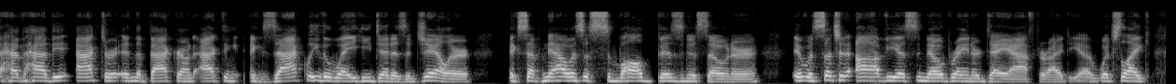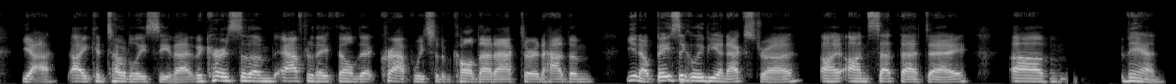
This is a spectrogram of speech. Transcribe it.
have had the actor in the background acting exactly the way he did as a jailer, except now as a small business owner. It was such an obvious no-brainer day after idea, which like, yeah, I could totally see that. It occurs to them after they filmed it, crap, we should have called that actor and had them, you know, basically be an extra uh, on set that day. Um, man,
